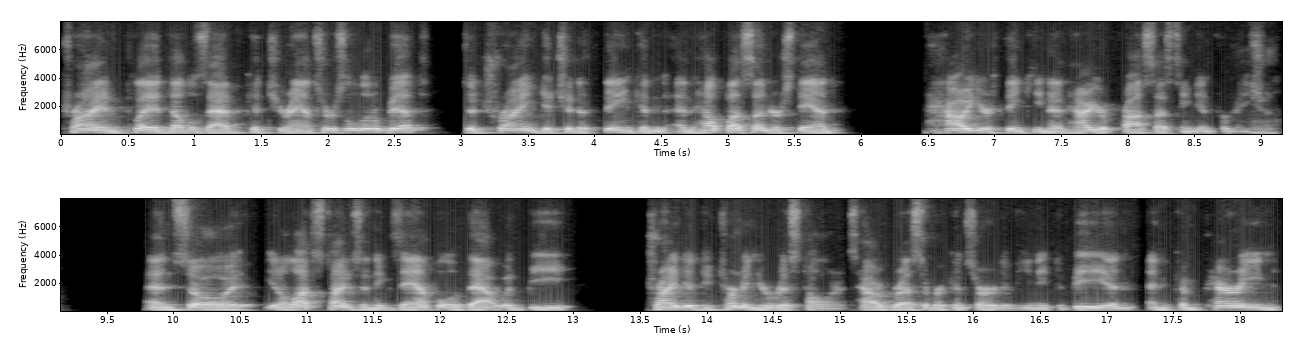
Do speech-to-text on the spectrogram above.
try and play a devil's advocate to your answers a little bit to try and get you to think and and help us understand how you're thinking and how you're processing information. Yeah. And so, you know, lots of times an example of that would be trying to determine your risk tolerance, how aggressive or conservative you need to be, and and comparing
